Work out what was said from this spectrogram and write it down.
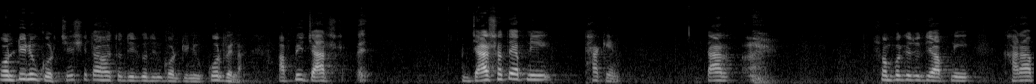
কন্টিনিউ করছে, সেটা হয়তো দীর্ঘদিন কন্টিনিউ করবে না। আপনি যার যার সাথে আপনি থাকেন, তার সম্পর্কে যদি আপনি খারাপ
